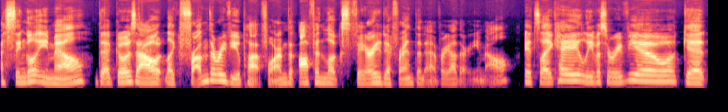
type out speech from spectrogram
a single email that goes out like from the review platform that often looks very different than every other email. It's like, hey, leave us a review, get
